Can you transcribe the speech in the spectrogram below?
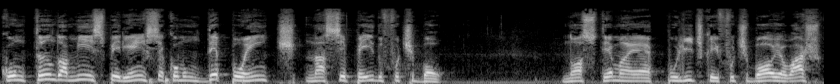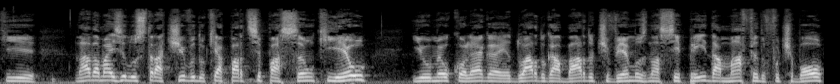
contando a minha experiência como um depoente na CPI do futebol. Nosso tema é política e futebol, e eu acho que nada mais ilustrativo do que a participação que eu e o meu colega Eduardo Gabardo tivemos na CPI da máfia do futebol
